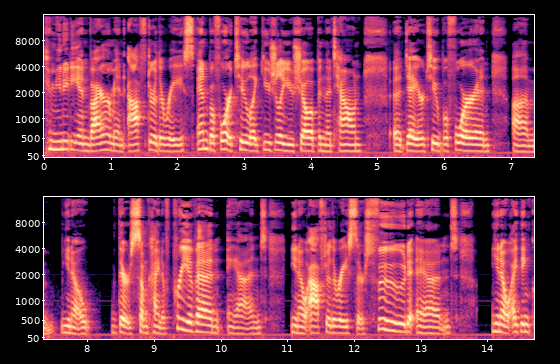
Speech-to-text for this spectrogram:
community environment after the race and before too. Like usually you show up in the town a day or two before and um, you know there's some kind of pre-event and you know after the race there's food and you know i think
